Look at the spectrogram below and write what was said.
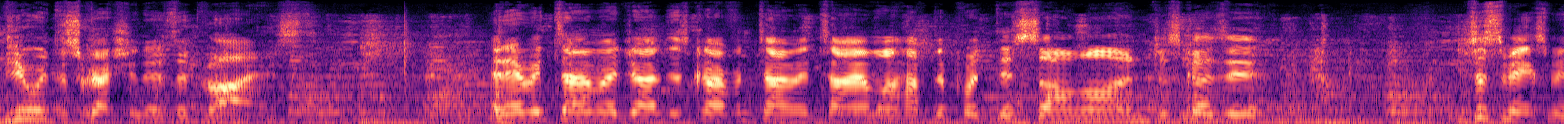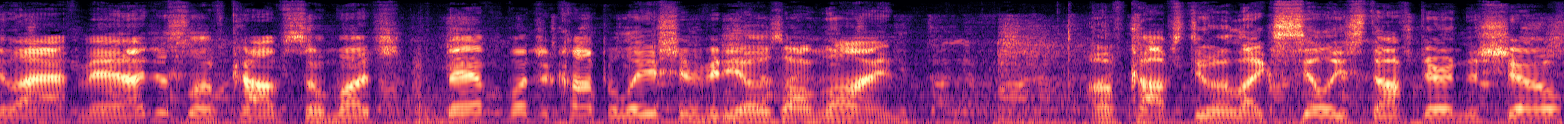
Viewer discretion is advised. And every time I drive this car from time to time, I'll have to put this song on just because it just makes me laugh, man. I just love cops so much. They have a bunch of compilation videos online of cops doing like silly stuff during the show.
